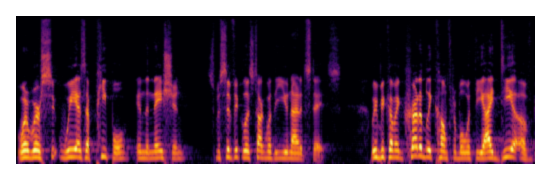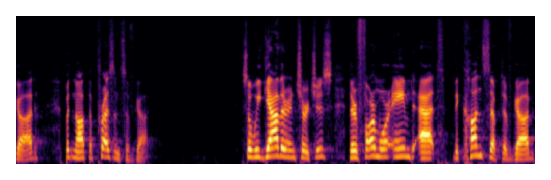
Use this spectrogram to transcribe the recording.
where we're, we as a people in the nation, specifically, let's talk about the United States, we've become incredibly comfortable with the idea of God, but not the presence of God. So we gather in churches, they're far more aimed at the concept of God,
